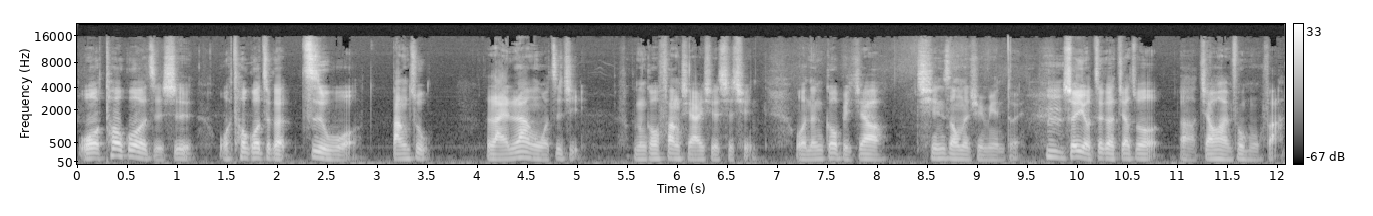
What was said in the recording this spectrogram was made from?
我透过只是我透过这个自我帮助，来让我自己能够放下一些事情，我能够比较轻松的去面对。嗯，所以有这个叫做呃交换父母法。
